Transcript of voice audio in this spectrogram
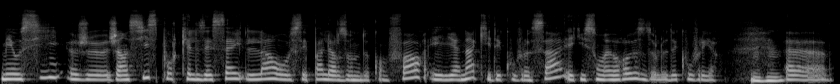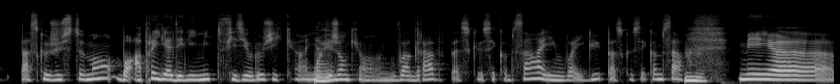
mais aussi j'insiste pour qu'elles essayent là où c'est pas leur zone de confort. Et il y en a qui découvrent ça et qui sont heureuses de le découvrir. Mhm. Euh, parce que justement, bon, après, il y a des limites physiologiques. Hein. Il y a des gens qui ont une voix grave parce que c'est comme ça et une voix aiguë parce que c'est comme ça. Mhm. Mais euh,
